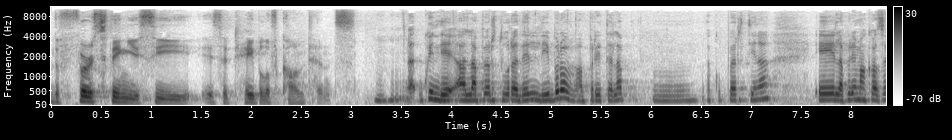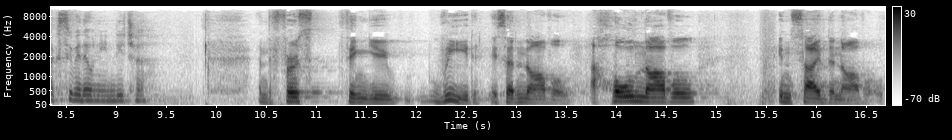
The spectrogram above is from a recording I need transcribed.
the first thing you see is a table of contents. Mm-hmm. Quindi all'apertura del libro aprite la, mm, la copertina e la prima cosa che si vede è un indice. And the first thing you read is a novel, a whole novel inside the novel.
